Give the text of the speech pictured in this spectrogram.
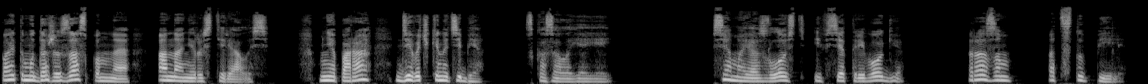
поэтому даже заспанная она не растерялась. «Мне пора, девочки, на тебе», — сказала я ей. Вся моя злость и все тревоги разом отступили.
